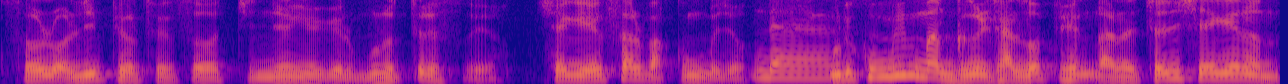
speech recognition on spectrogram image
서울 올림픽을 통해서 진영 외교를 무너뜨렸어요. 세계 역사를 바꾼 거죠. 네. 우리 국민만 그걸 잘 높이 평가하는 전 세계는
